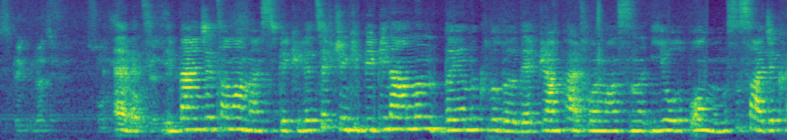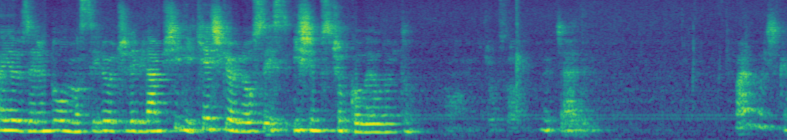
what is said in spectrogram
spekülatif Evet, bence tamamen spekülatif. Çünkü bir binanın dayanıklılığı, deprem performansının iyi olup olmaması sadece kaya üzerinde olmasıyla ölçülebilen bir şey değil. Keşke öyle olsa iş- işimiz çok kolay olurdu. Tamam, çok sağ olun. Rica ederim. Var mı başka?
